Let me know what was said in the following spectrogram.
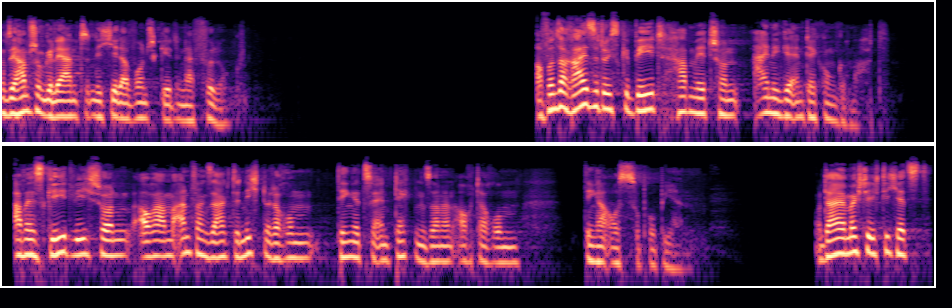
Und sie haben schon gelernt, nicht jeder Wunsch geht in Erfüllung. Auf unserer Reise durchs Gebet haben wir jetzt schon einige Entdeckungen gemacht. Aber es geht, wie ich schon auch am Anfang sagte, nicht nur darum, Dinge zu entdecken, sondern auch darum, Dinge auszuprobieren. Und daher möchte ich dich jetzt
